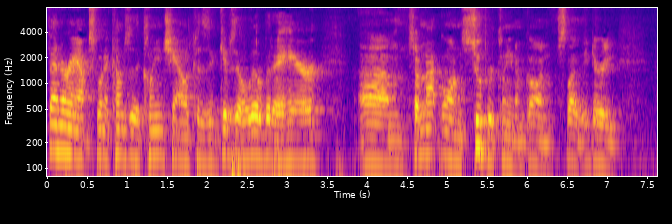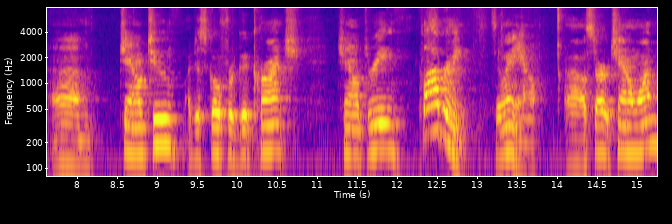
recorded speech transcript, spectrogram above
Fender amps when it comes to the clean channel because it gives it a little bit of hair. Um, so I'm not going super clean, I'm going slightly dirty. Channel 2, I just go for a good crunch. Channel 3, clobber me. So anyhow, uh, I'll start with channel 1.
